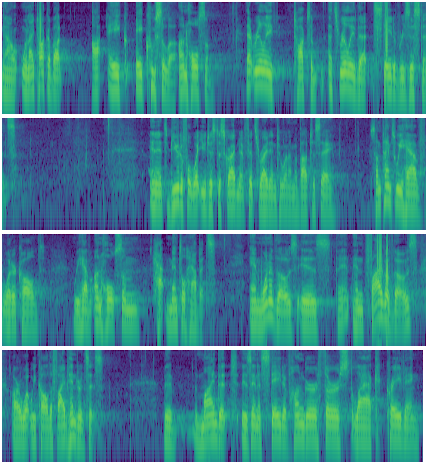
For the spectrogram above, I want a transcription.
Now, when I talk about akusala, unwholesome, that really talks, that's really that state of resistance. And it's beautiful what you just described, and it fits right into what I'm about to say. Sometimes we have what are called, we have unwholesome ha- mental habits. And one of those is, and five of those are what we call the five hindrances. The the mind that is in a state of hunger, thirst, lack, craving,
